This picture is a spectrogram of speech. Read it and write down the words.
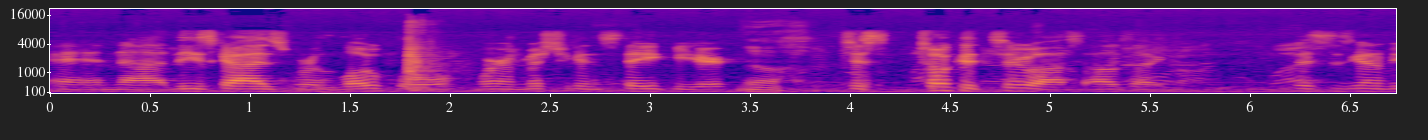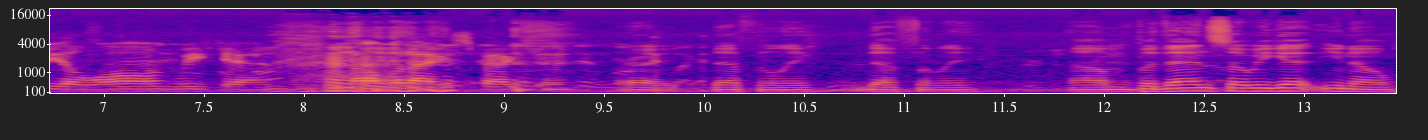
And uh, these guys were local, wearing Michigan State gear, Ugh. just took it to us. I was like, this is going to be a long weekend. Not what I expected. Right, definitely, definitely. Um, but then, so we get you know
